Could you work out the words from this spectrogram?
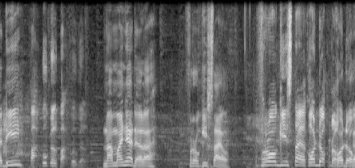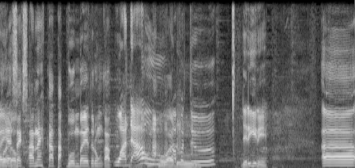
Jadi Pak Google, Pak Google. namanya adalah Froggy Style. Froggy style kodok dong. Kodok, Gaya kodok. seks aneh katak Bombay terungkap. Wadaw, apa Waduh. tuh? Jadi gini. eh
